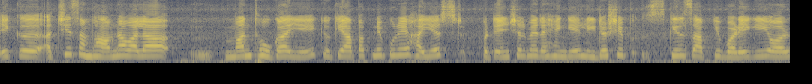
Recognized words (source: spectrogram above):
एक अच्छी संभावना वाला मंथ होगा ये, क्योंकि आप अपने पूरे हाईएस्ट पोटेंशियल में रहेंगे लीडरशिप स्किल्स आपकी बढ़ेगी और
